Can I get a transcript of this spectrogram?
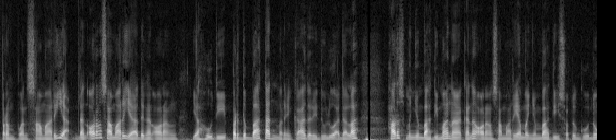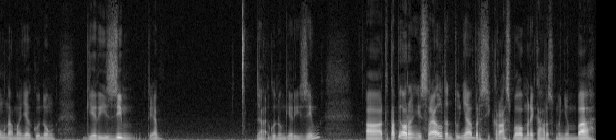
perempuan Samaria dan orang Samaria dengan orang Yahudi perdebatan mereka dari dulu adalah harus menyembah di mana karena orang Samaria menyembah di suatu gunung namanya Gunung Gerizim gitu ya. Nah, Gunung Gerizim. Uh, tetapi orang Israel tentunya bersikeras bahwa mereka harus menyembah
